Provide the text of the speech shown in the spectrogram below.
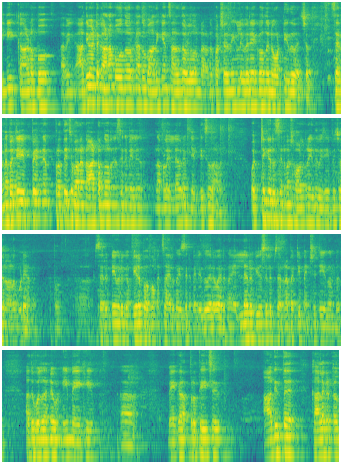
ഇനി കാണുമ്പോൾ ഐ മീൻ ആദ്യമായിട്ട് കാണാൻ പോകുന്നവർക്ക് അത് ബാധിക്കാൻ സാധ്യത ഉള്ളതുകൊണ്ടാണ് പക്ഷെ നിങ്ങൾ ഇവരെയൊക്കെ ഒന്ന് നോട്ട് ചെയ്ത് വെച്ചോ. സെറിനെ പറ്റി പിന്നെ പ്രത്യേകിച്ച് പറയേണ്ട ആട്ടം എന്ന് പറഞ്ഞ സിനിമയിൽ നമ്മളെല്ലാവരും ഞെട്ടിച്ചതാണ്. ഒറ്റയ്ക്ക് ഒരു സിനിമ ഷോൾഡർ ചെയ്ത് വിജയിപ്പിച്ച ഒരാളും കൂടിയാണ്. അപ്പം സെറിന്റെയും ഒരു ഗംഭീര പെർഫോമൻസ് ആയിരുന്നു ഈ സിനിമയിൽ ഇതുവരെ വരുന്ന എല്ലാ റിവ്യൂസിലും സെറിനെ പറ്റി മെൻഷൻ ചെയ്യുന്നുണ്ട്. അതുപോലെ തന്നെ ഉണ്ണിയും മേഘയും മേഘ പ്രത്യേകിച്ച് ആദ്യത്തെ കാലഘട്ടം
